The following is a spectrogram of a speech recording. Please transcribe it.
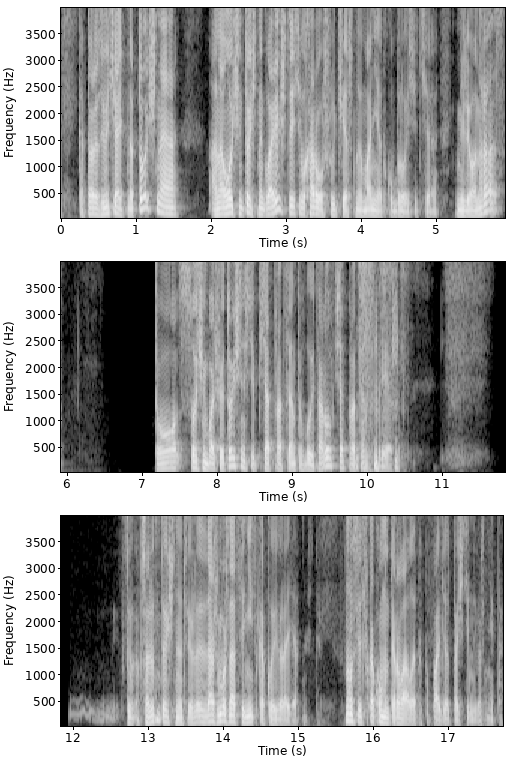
которая замечательно точная. Она очень точно говорит, что если вы хорошую честную монетку бросите миллион раз, то с очень большой точностью 50% будет орлов, 50% решек. Абсолютно точно утверждение. Даже можно оценить, с какой вероятностью. Ну, если в каком интервал это попадет, почти наверняка.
